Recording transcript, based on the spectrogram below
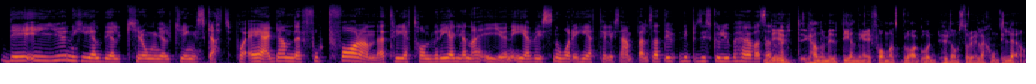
det är ju en hel del krångel kring skatt på ägande fortfarande. 3.12-reglerna är ju en evig snårighet till exempel. Så att det, det, det skulle ju behövas... Det, ut, det handlar om utdelningar i fåmansbolag och hur de står i relation till lön.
